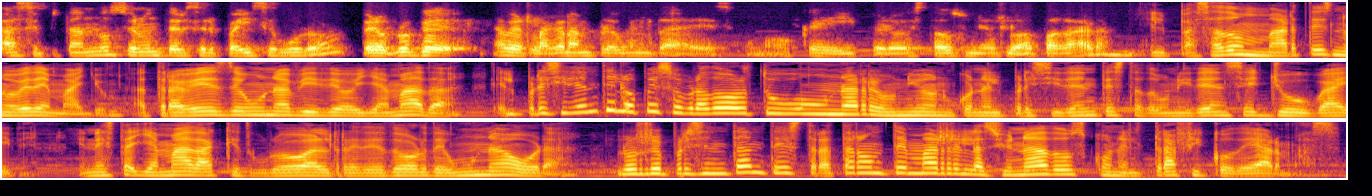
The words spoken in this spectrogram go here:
aceptando ser un tercer país seguro, pero creo que, a ver, la gran pregunta es como, ok, pero Estados Unidos lo El pasado martes 9 de mayo, a través de una videollamada, el presidente López Obrador tuvo una reunión con el presidente estadounidense Joe Biden. En esta llamada, que duró alrededor de una hora, los representantes trataron temas relacionados con el tráfico de armas,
